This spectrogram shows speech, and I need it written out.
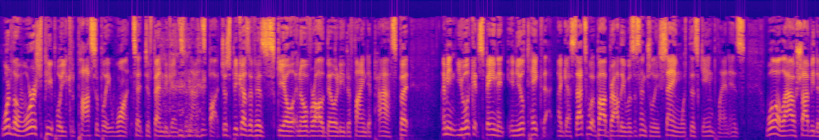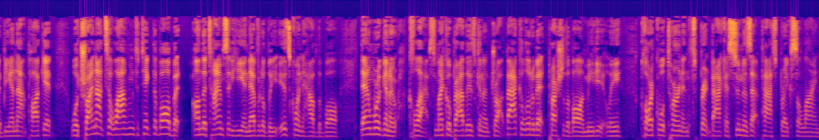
One of the worst people you could possibly want to defend against in that spot, just because of his skill and overall ability to find a pass. But I mean, you look at Spain and, and, you'll take that. I guess that's what Bob Bradley was essentially saying with this game plan is we'll allow Xavi to be in that pocket. We'll try not to allow him to take the ball, but on the times that he inevitably is going to have the ball, then we're going to collapse. Michael Bradley is going to drop back a little bit, pressure the ball immediately. Clark will turn and sprint back as soon as that pass breaks the line.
